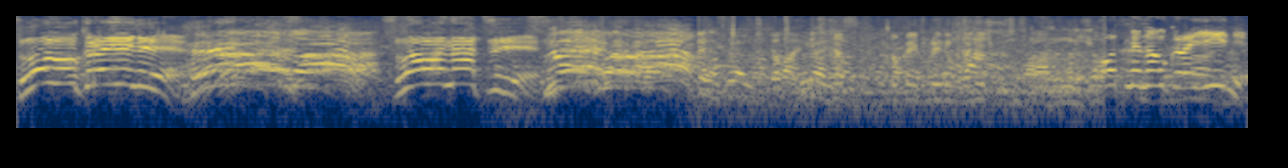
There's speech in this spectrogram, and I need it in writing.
Слава Україні! Героям слава! Слава нації! От ми на Україні.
